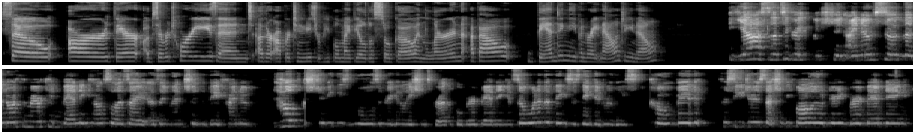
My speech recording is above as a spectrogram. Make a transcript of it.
So, are there observatories and other opportunities where people might be able to still go and learn about banding even right now? Do you know? Yes, that's a great question. I know so the North American Banding Council as I as I mentioned, they kind of help distribute these rules and regulations for ethical bird banding. And so one of the things is they did release COVID procedures that should be followed during bird banding.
